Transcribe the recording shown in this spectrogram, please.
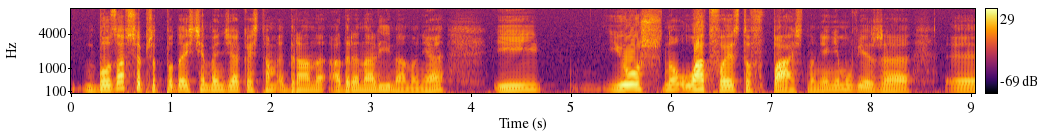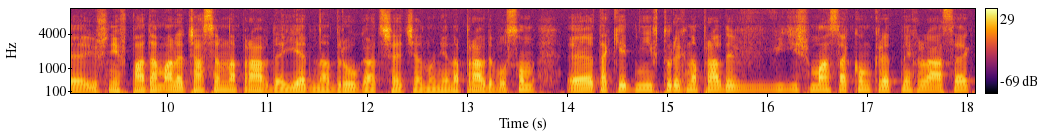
bo zawsze przed podejściem będzie jakaś tam adrenalina, no nie? I już no, łatwo jest to wpaść. No nie, nie mówię, że y, już nie wpadam, ale czasem naprawdę jedna, druga, trzecia, no nie naprawdę, bo są y, takie dni, w których naprawdę widzisz masa konkretnych lasek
